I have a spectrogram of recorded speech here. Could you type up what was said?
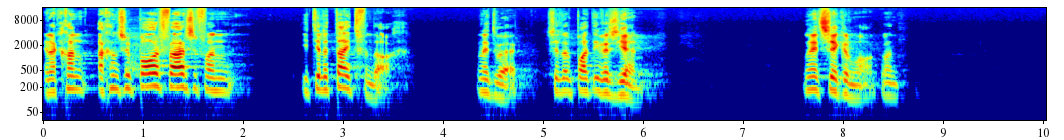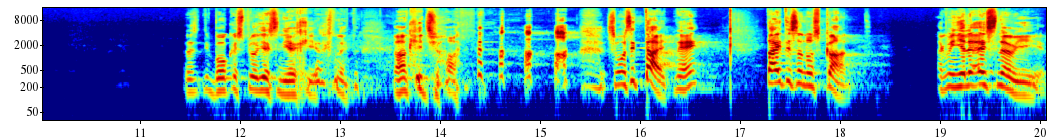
En ek gaan ek gaan so 'n paar verse van utiliteit vandag. Net hoor. Sit op pad iewers heen. Net seker maak want Dis die bokke speel jy's 9 keer. Dankie John. so ons het tyd, né? Nee? Tyd is aan ons kant. Ek meen julle is nou hier.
